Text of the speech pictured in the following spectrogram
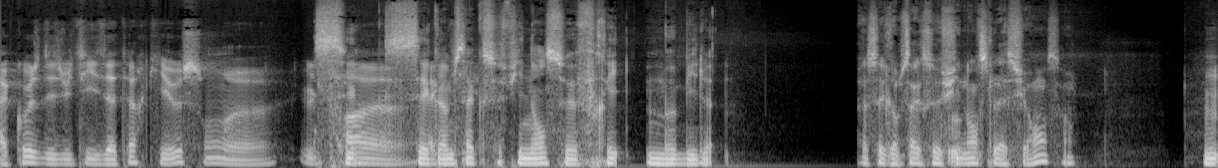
à cause des utilisateurs qui eux sont euh, C'est ultra. c'est comme ça que se finance Free Mobile. Ah, C'est comme ça que se finance l'assurance. hein.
